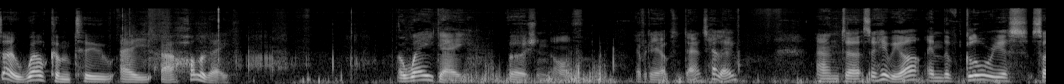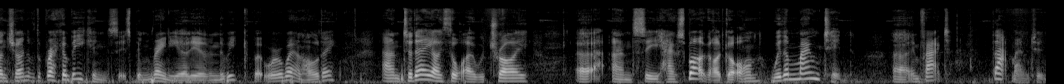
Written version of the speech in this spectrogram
So, welcome to a, a holiday, away day version of Everyday Ups and Downs. Hello. And uh, so here we are in the glorious sunshine of the Brecon Beacons. It's been rainy earlier in the week, but we're away on holiday. And today I thought I would try uh, and see how SmartGuard got on with a mountain. Uh, in fact, that mountain,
